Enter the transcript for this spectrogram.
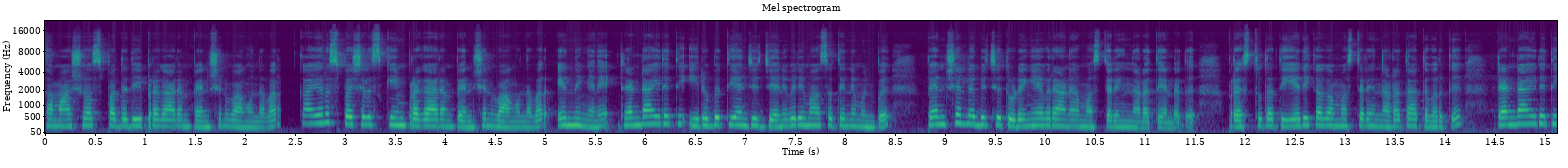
സമാശ്വാസ് പദ്ധതി പ്രകാരം പെൻഷൻ വാങ്ങുന്നവർ കയർ സ്പെഷ്യൽ സ്കീം പ്രകാരം പെൻഷൻ വാങ്ങുന്നവർ എന്നിങ്ങനെ രണ്ടായിരത്തി ഇരുപത്തിയഞ്ച് ജനുവരി മാസത്തിന് മുൻപ് പെൻഷൻ ലഭിച്ച് തുടങ്ങിയവരാണ് മസ്റ്ററിംഗ് നടത്തേണ്ടത്. പ്രസ്തുത തീയതിക്കകം മസ്റ്ററിംഗ് നടത്താത്തവർക്ക് രണ്ടായിരത്തി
